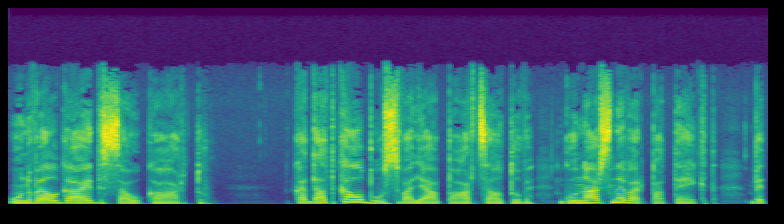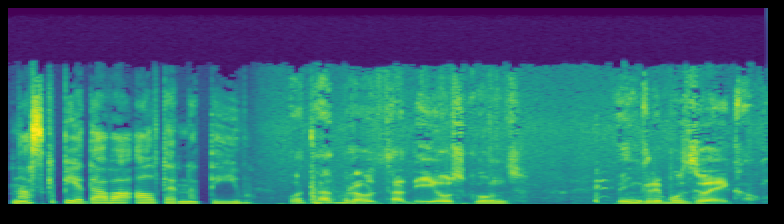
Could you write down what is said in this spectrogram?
un vēl gaida savu kārtu. Kad atkal būs vaļā pārceltuve, Gunārs nevar pateikt, bet Naska piedāvā alternatīvu. Ot atbrauc tāda jūs kundze. Viņa grib uz veikalu.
